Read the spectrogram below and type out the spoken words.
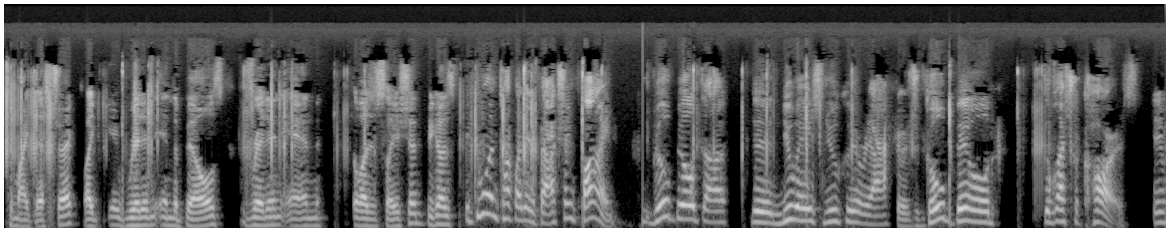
to my district, like it, written in the bills, written in the legislation. Because if you want to talk about manufacturing, fine, we'll build uh, the new age nuclear reactors. Go build the electric cars. If,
